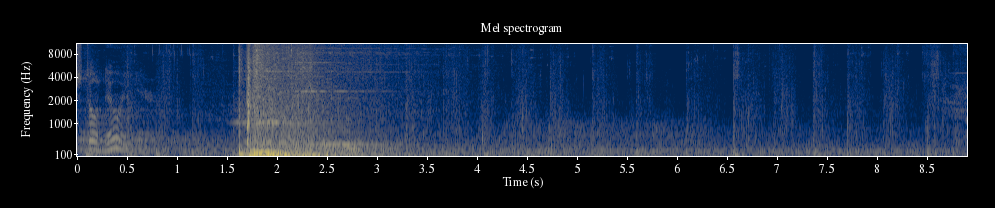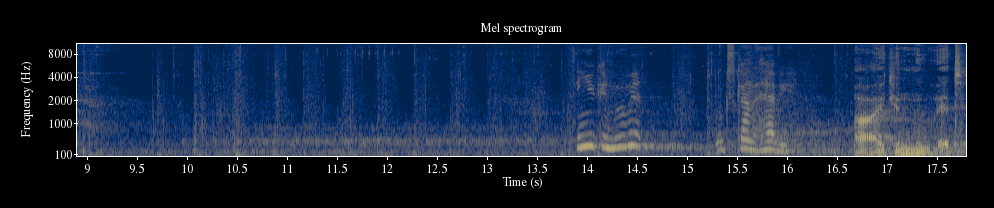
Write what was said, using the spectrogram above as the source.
Still doing here. Think you can move it? Looks kind of heavy. I can move. It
